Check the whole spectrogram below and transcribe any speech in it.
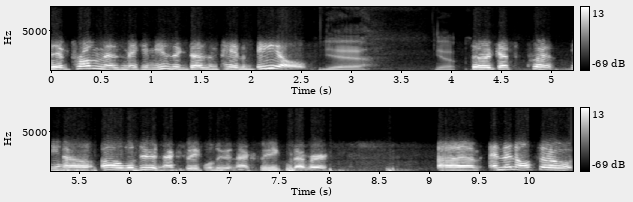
the problem is making music doesn't pay the bills. Yeah. Yep. So it gets put, you know, oh, we'll do it next week, we'll do it next week, whatever. Um, and then also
